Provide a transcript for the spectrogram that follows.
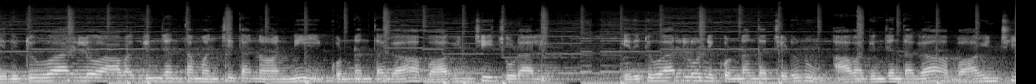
ఎదుటివారిలో ఆవగింజంత మంచితనాన్ని కొండంతగా భావించి చూడాలి. ఎదుటివారిలోని కొండంత చెడును ఆవగింజంతగా భావించి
